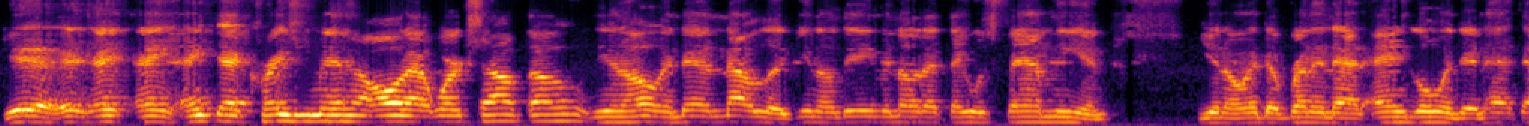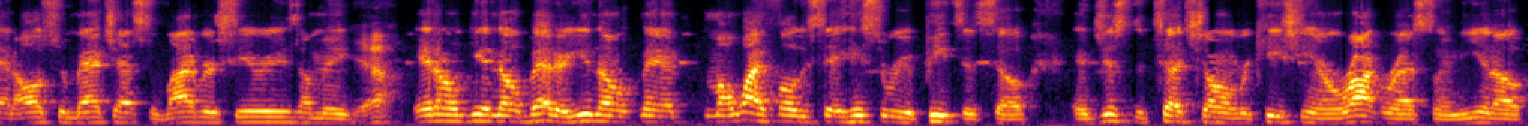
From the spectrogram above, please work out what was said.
Yeah, it ain't, ain't ain't that crazy, man? How all that works out, though, you know. And then now, look, you know, they didn't even know that they was family, and you know, end up running that angle, and then had that awesome match at Survivor Series. I mean, Yeah. it don't get no better, you know, man. My wife always said history repeats itself, and just to touch on Rikishi and Rock wrestling, you know,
